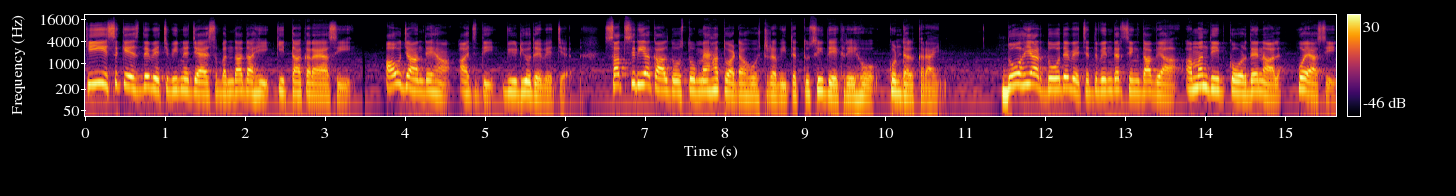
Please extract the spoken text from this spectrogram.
ਕੀ ਇਸ ਕੇਸ ਦੇ ਵਿੱਚ ਵੀ ਨਜਾਇਜ਼ ਬੰਦਾ ਦਾ ਹੀ ਕੀਤਾ ਕਰਾਇਆ ਸੀ? ਆਓ ਜਾਣਦੇ ਹਾਂ ਅੱਜ ਦੀ ਵੀਡੀਓ ਦੇ ਵਿੱਚ। ਸਤਿ ਸ੍ਰੀ ਅਕਾਲ ਦੋਸਤੋ, ਮੈਂ ਹਾਂ ਤੁਹਾਡਾ ਹੋਸਟ ਰਵੀ ਤੇ ਤੁਸੀਂ ਦੇਖ ਰਹੇ ਹੋ ਕੁੰਡਲ ਕ੍ਰਾਈਮ। 2002 ਦੇ ਵਿੱਚ ਦਵਿੰਦਰ ਸਿੰਘ ਦਾ ਵਿਆਹ ਅਮਨਦੀਪ ਕੌਰ ਦੇ ਨਾਲ ਹੋਇਆ ਸੀ।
